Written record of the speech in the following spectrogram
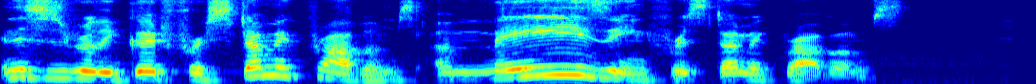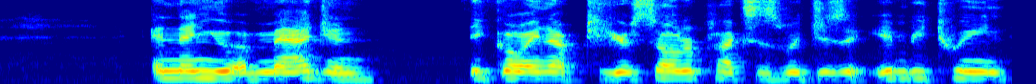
And this is really good for stomach problems, amazing for stomach problems. And then you imagine it going up to your solar plexus, which is in between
